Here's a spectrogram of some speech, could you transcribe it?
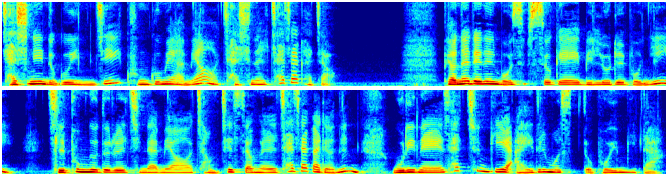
자신이 누구인지 궁금해하며 자신을 찾아가죠. 변화되는 모습 속의 밀로를 보니 질풍노도를 지나며 정체성을 찾아가려는 우리네 사춘기 아이들 모습도 보입니다.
